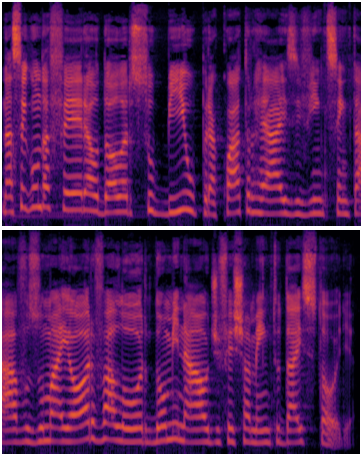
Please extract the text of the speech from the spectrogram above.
Na segunda-feira, o dólar subiu para R$ 4,20, o maior valor nominal de fechamento da história.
